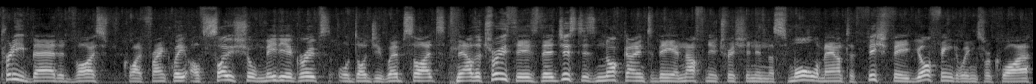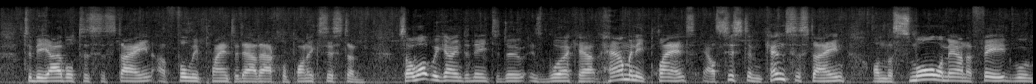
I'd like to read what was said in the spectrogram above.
pretty bad advice, quite frankly, of social media groups or dodgy websites. Now, the truth is, there just is not going to be enough nutrition in the small amount of fish feed your fingerlings require to be able to sustain a fully planted out aquaponic system. So what we're going to need to do is work out how many plants our system can sustain on the small amount of feed we'll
